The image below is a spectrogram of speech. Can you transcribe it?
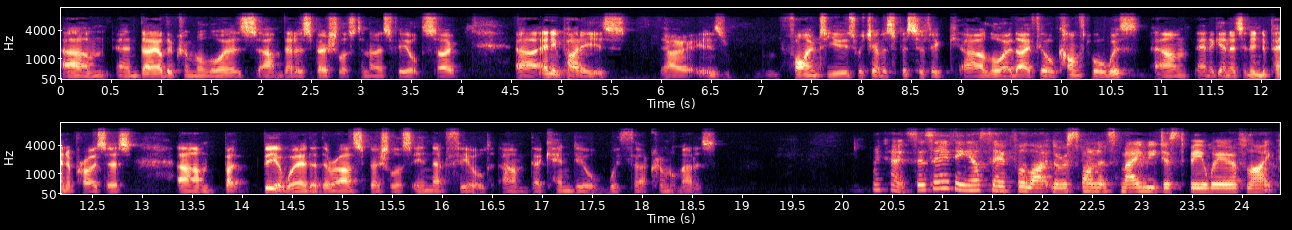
and they are the criminal lawyers that are specialists in those fields. So any party is is fine to use whichever specific uh, lawyer they feel comfortable with. Um, and again, it's an independent process, um, but be aware that there are specialists in that field um, that can deal with uh, criminal matters. Okay, so is there anything else there for like the respondents maybe just to be aware of like,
